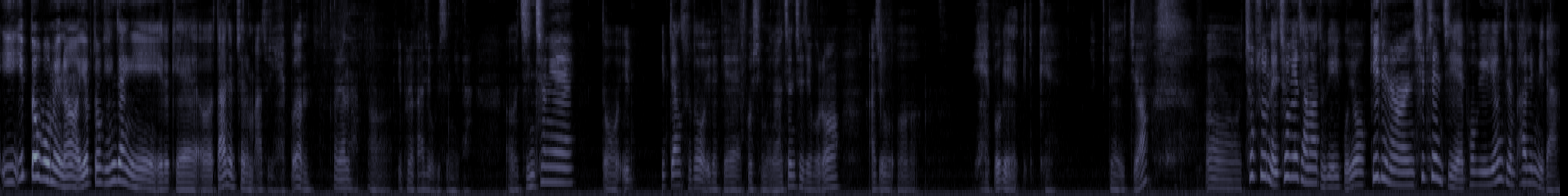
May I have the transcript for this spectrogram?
이 잎도 보면은 잎도 굉장히 이렇게 어, 단엽처럼 아주 예쁜 그런 어, 잎을 가지고 있습니다. 어, 진청의 또 잎, 입장수도 이렇게 보시면은 전체적으로 아주 어, 예쁘게 이렇게 되어 있죠. 어, 촉수 내촉에 자마 두개 있고요. 길이는 10cm에 폭이 0.8입니다.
